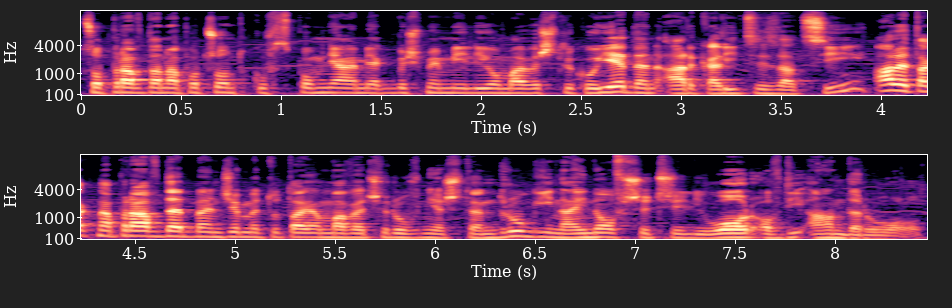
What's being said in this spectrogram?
Co prawda na początku wspomniałem, jakbyśmy mieli omawiać tylko jeden ark alicyzacji, ale tak naprawdę będziemy tutaj omawiać również ten drugi, najnowszy, czyli War of the Underworld.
